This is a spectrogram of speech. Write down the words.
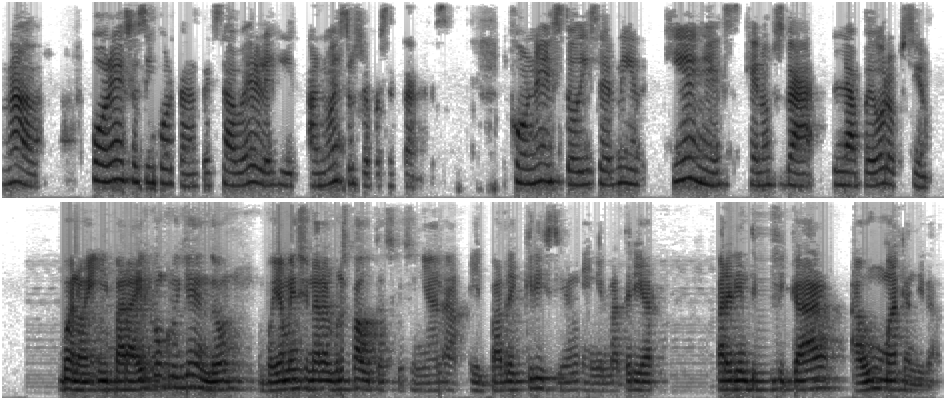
nada. Por eso es importante saber elegir a nuestros representantes. Con esto discernir quién es que nos da la peor opción. Bueno, y para ir concluyendo, voy a mencionar algunas pautas que señala el padre Cristian en el material para identificar a un mal candidato.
